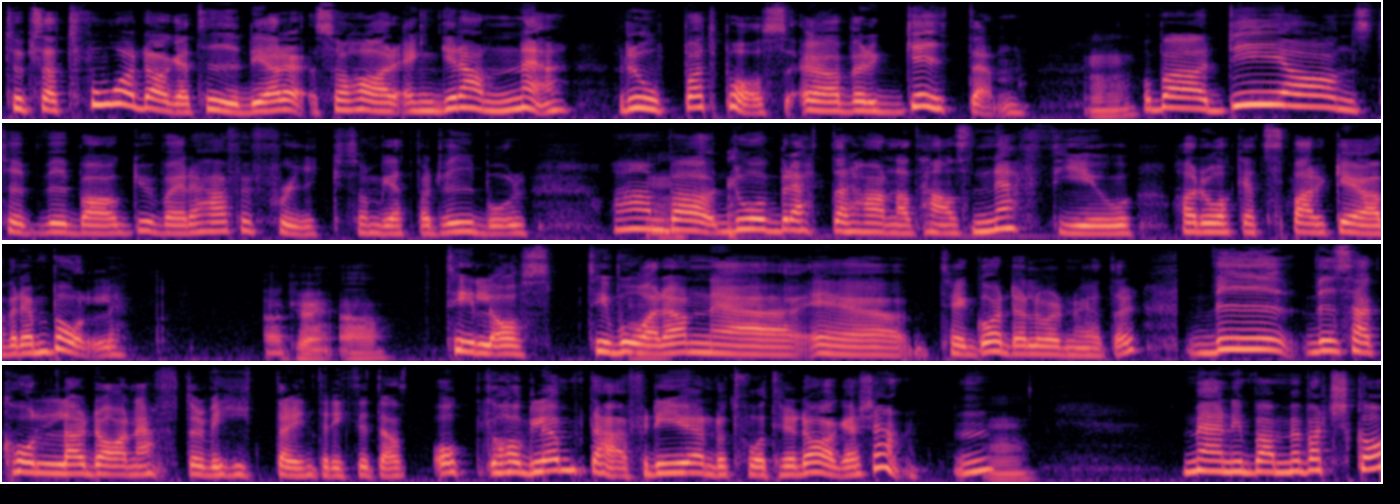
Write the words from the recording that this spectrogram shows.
typ så två dagar tidigare så har en granne ropat på oss över gaten. Och bara Dions typ. Vi bara gud vad är det här för freak som vet vart vi bor? Och han bara, då berättar han att hans nephew har råkat sparka över en boll Okej, ja. Till oss, till våran eh, eh, trädgård eller vad det nu heter. Vi, vi så kollar dagen efter, vi hittar inte riktigt ens och har glömt det här för det är ju ändå två, tre dagar sedan. Mm. Men ni bara, men vart ska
